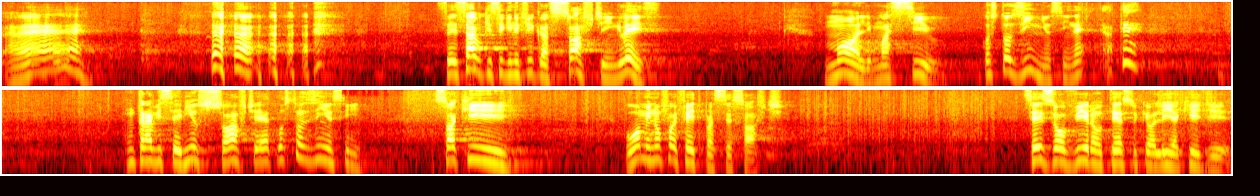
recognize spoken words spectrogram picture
É. Vocês sabem o que significa soft em inglês? Mole, macio, gostosinho assim, né? Até um travesseirinho soft é gostosinho assim. Só que o homem não foi feito para ser soft. Vocês ouviram o texto que eu li aqui de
